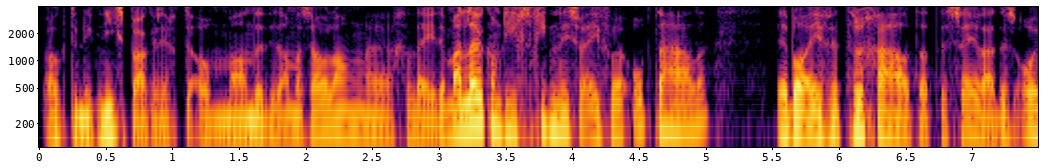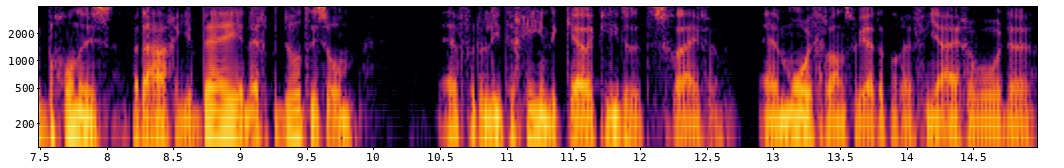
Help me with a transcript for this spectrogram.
ook toen ik niets sprak en zegt, oh man, dit is allemaal zo lang eh, geleden. Maar leuk om die geschiedenis even op te halen. We hebben al even teruggehaald dat de Cela dus ooit begonnen is bij de HGB en echt bedoeld is om eh, voor de liturgie in de kerk liederen te schrijven. En mooi Frans, hoe jij dat nog even in je eigen woorden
